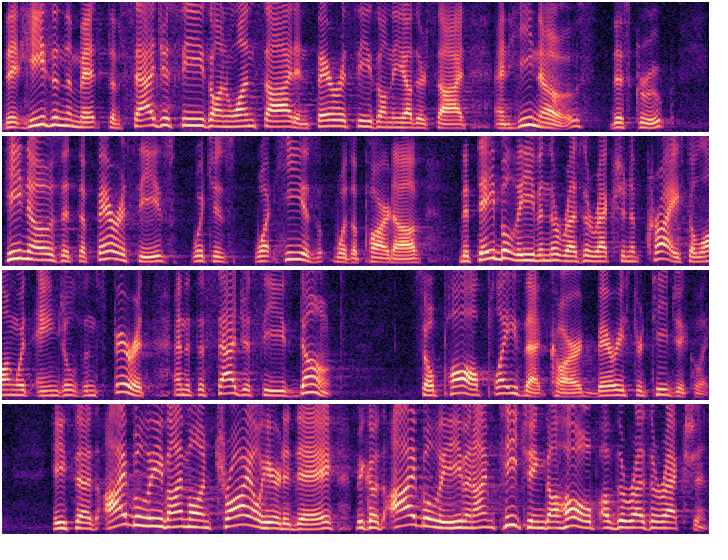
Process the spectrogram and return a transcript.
that he's in the midst of Sadducees on one side and Pharisees on the other side, and he knows, this group, he knows that the Pharisees, which is what he is, was a part of, that they believe in the resurrection of Christ along with angels and spirits, and that the Sadducees don't. So Paul plays that card very strategically. He says, I believe I'm on trial here today because I believe and I'm teaching the hope of the resurrection.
